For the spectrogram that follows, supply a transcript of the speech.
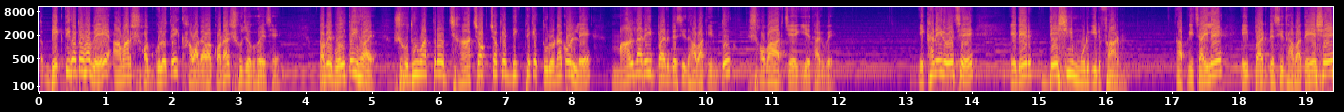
তো ব্যক্তিগতভাবে আমার সবগুলোতেই খাওয়া দাওয়া করার সুযোগ হয়েছে। তবে বলতেই হয় শুধুমাত্র ঝাঁ চকচকের দিক থেকে তুলনা করলে মালদার এই পারদেশি ধাবা কিন্তু সবার চেয়ে এগিয়ে থাকবে। এখানেই রয়েছে এদের দেশি মুরগির ফার্ম। আপনি চাইলে এই পারদেশি ধাবাতে এসে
